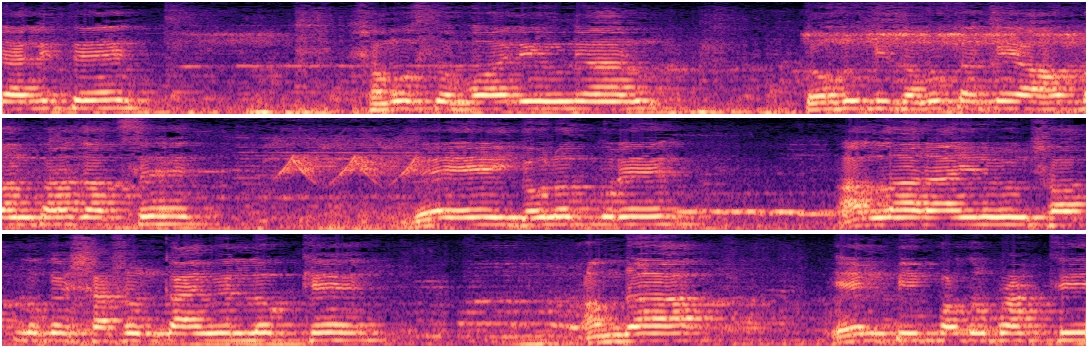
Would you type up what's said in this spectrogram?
র্যালিতে সমস্ত বয়ালি ইউনিয়ন তৌহিদি জনতাকে আহ্বান করা যাচ্ছে যে এই দৌলতপুরে আল্লাহর আইন এবং সৎ লোকের শাসন কায়েমের লক্ষ্যে আমরা এমপি পদপ্রার্থী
